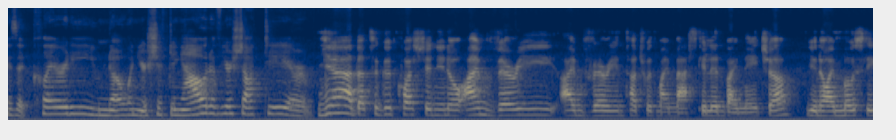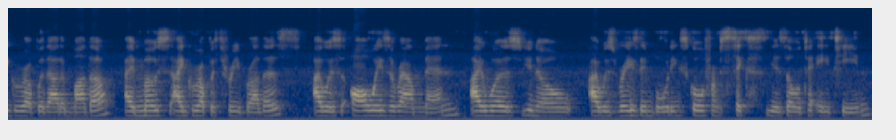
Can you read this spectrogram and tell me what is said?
is it clarity? You know when you're shifting out of your shakti or? Yeah that's a good question. You know i'm very i'm very in touch with my masculine by nature. You know i mostly grew up without a mother. I most i grew up with three brothers. I was always around men. I was you know i was raised in boarding school from 6 years old to 18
